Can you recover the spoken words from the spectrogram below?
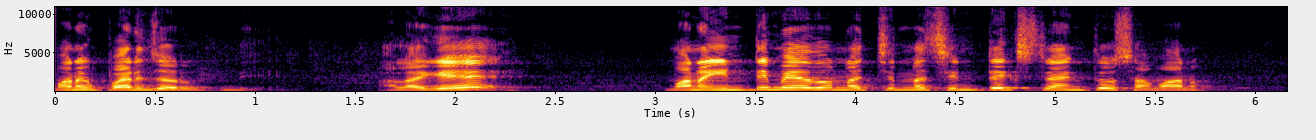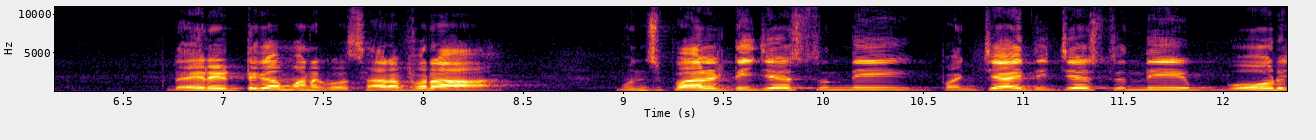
మనకు పని జరుగుతుంది. అలాగే మన ఇంటి మీద ఉన్న చిన్న సింటెక్స్ ట్యాంక్తో సమానం. డైరెక్ట్గా మనకు సరఫరా మున్సిపాలిటీ చేస్తుంది పంచాయతీ చేస్తుంది బోరు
